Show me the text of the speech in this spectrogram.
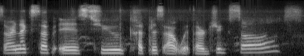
So our next step is to cut this out with our jigsaws.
